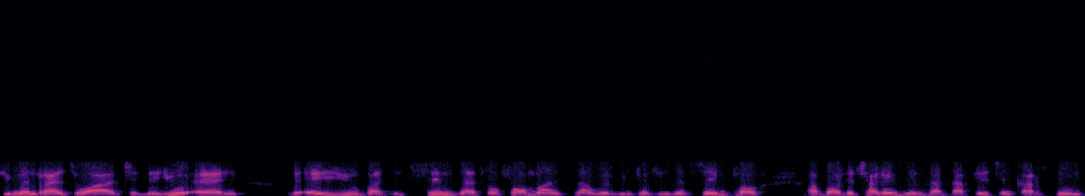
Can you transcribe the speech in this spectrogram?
Human Rights Watch, the UN, the AU, but it seems that for four months now we've been talking the same talk about the challenges that are facing Khartoum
